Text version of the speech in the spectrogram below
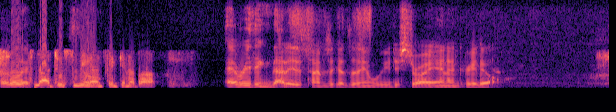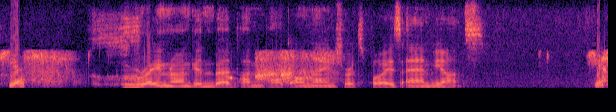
Okay. So it's not just me I'm thinking about. Everything that is times a gazillion will you destroy and uncreate it all. Yes. Right and wrong, good and bad, POD and POC, all nine shorts, boys and beyonds. Yes.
